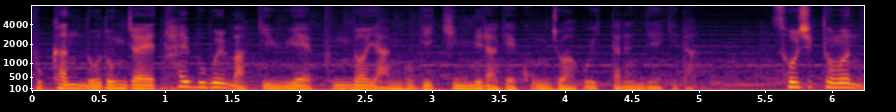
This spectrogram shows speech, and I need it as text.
북한 노동자의 탈북을 막기 위해 북러 양국이 긴밀하게 공조하고 있다는 얘기다. 소식통은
